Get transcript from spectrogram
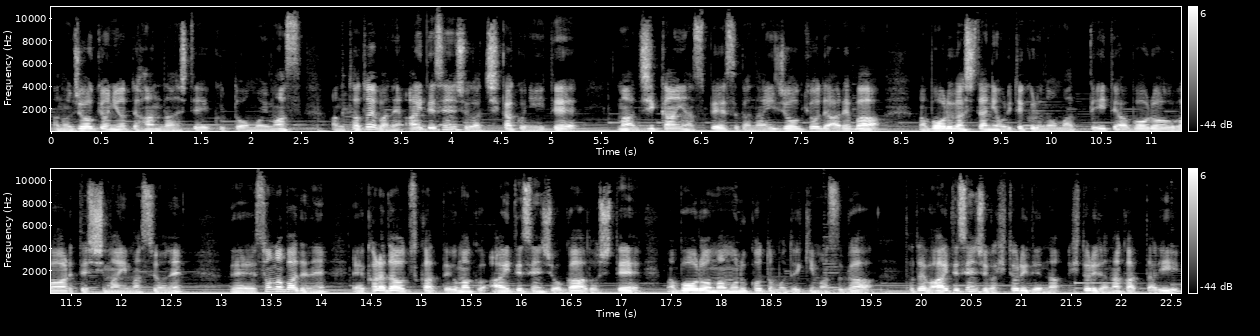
あの状況によって判断していくと思います。あの例えばね相手選手が近くにいてまあ、時間やスペースがない状況であれば、まあ、ボールが下に降りてくるのを待っていてはボールを奪われてしまいますよね。でその場でね、体を使ってうまく相手選手をガードして、まあ、ボールを守ることもできますが例えば相手選手が1人でな1人ではなかったり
